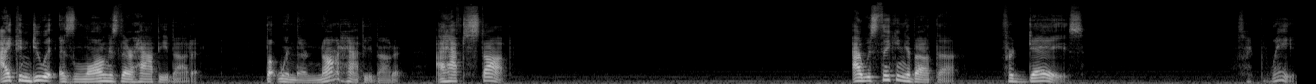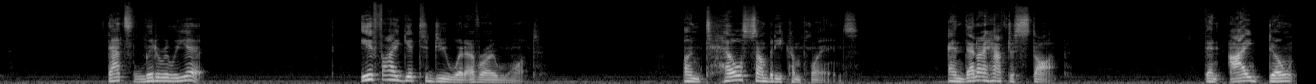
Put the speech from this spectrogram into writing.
I can do it as long as they're happy about it. But when they're not happy about it, I have to stop. I was thinking about that for days. I was like, wait, that's literally it. If I get to do whatever I want until somebody complains, and then I have to stop, then I don't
